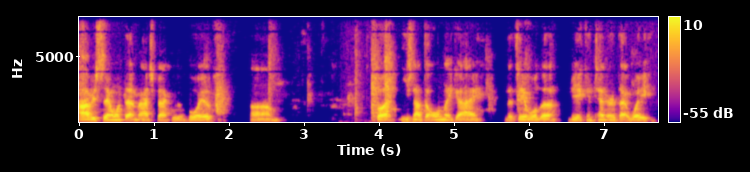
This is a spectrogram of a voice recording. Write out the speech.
obviously I want that match back with Uguev, um, but he's not the only guy that's able to be a contender at that weight.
